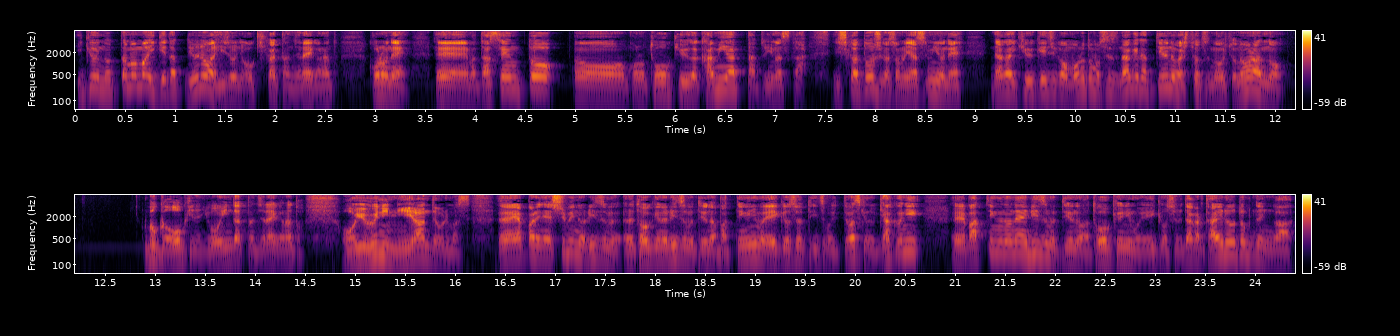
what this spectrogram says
勢いに乗ったままいけたっていうのは非常に大きかったんじゃないかなと。このね、えー、まあ、打線と、この投球が噛み合ったと言いますか、石川投手がその休みをね、長い休憩時間をものともせず投げたっていうのが一つノーヒットノーランの僕は大きな要因だったんじゃないかなというふうに睨んでおります。えー、やっぱりね、守備のリズム、投球のリズムっていうのはバッティングにも影響するっていつも言ってますけど、逆に、えー、バッティングのね、リズムっていうのは投球にも影響する。だから大量得点が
